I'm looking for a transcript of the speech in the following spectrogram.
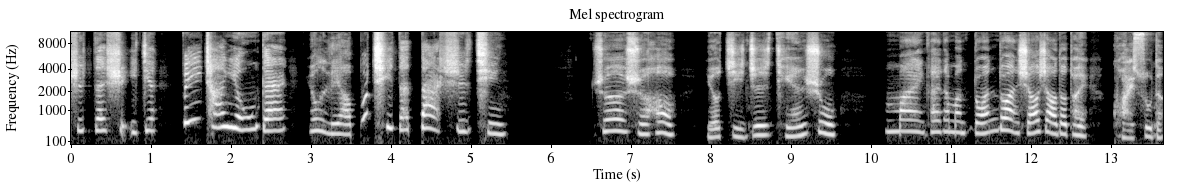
实在是一件非常勇敢又了不起的大事情。这时候，有几只田鼠迈开它们短短小小的腿，快速的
